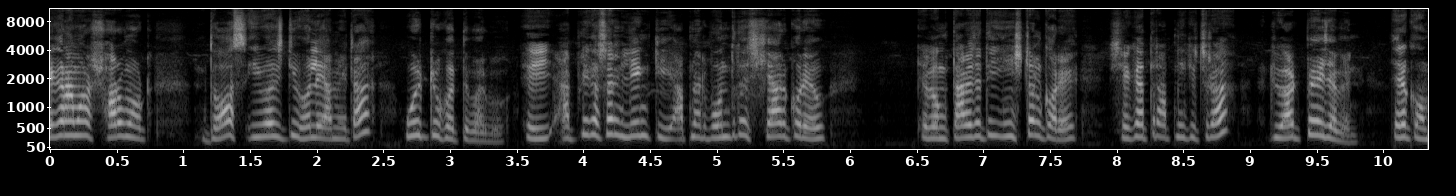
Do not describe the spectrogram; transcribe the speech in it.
এখানে আমার সর্বমোট দশ ইউএসডি হলে আমি এটা উইথড্র করতে পারব। এই অ্যাপ্লিকেশান লিঙ্কটি আপনার বন্ধুদের শেয়ার করেও এবং তারা যদি ইনস্টল করে, সেক্ষেত্রে আপনি কিছুটা রিওয়ার্ড পেয়ে যাবেন। এরকম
